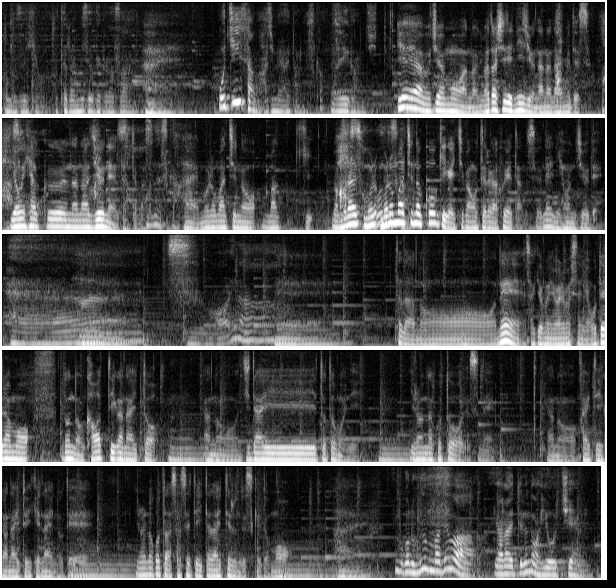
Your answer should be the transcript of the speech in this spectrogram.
今度ぜひお寺見せてください。はい。おじいさんが始められたんですか？随岩寺っていやいやうちはもうあの私で27代目です。470年経ってます。そうですか、はい、室町の末期、まあ、室室町の後期が一番お寺が増えたんですよね日本中で。へえすごいな、えー、ただあのね先ほど言われましたようにお寺もどんどん変わっていかないとあの時代とともにいろんなことをですねあの変えていかないといけないのでいろんなことはさせていただいてるんですけども、はい、今この群馬ではやられてるのは幼稚園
